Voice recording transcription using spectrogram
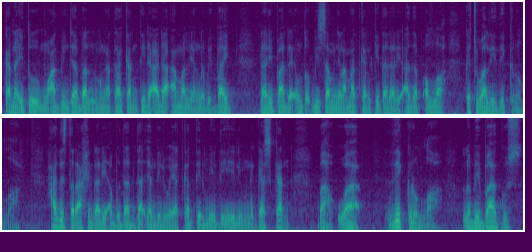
Karena itu Muad bin Jabal mengatakan tidak ada amal yang lebih baik daripada untuk bisa menyelamatkan kita dari adab Allah kecuali zikrullah. Hadis terakhir dari Abu Darda yang diriwayatkan Tirmidzi ini menegaskan bahwa zikrullah lebih bagus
